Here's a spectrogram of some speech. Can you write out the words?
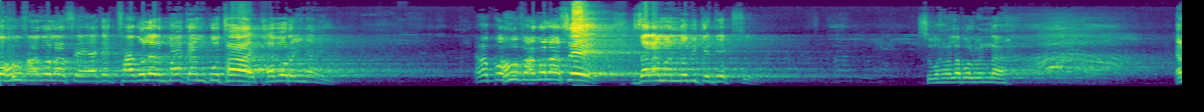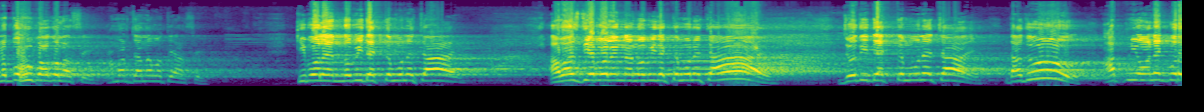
বহু পাগল আছে, এক এক পাগলের মাকাম কোথায়? খবরই নাই। কেন বহু পাগল আছে, যারা আমার নবীকে দেখছে। সুবহানাল্লাহ বলবেন না? কেন বহু পাগল আছে, আমার জানা মতে আছে। কি বলেন, নবী দেখতে মনে চায়? আওয়াজ দিয়ে বলেন না, নবী দেখতে মনে চায়? যদি দেখতে মনে চায়, দাদু, আপনি অনেক বড়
